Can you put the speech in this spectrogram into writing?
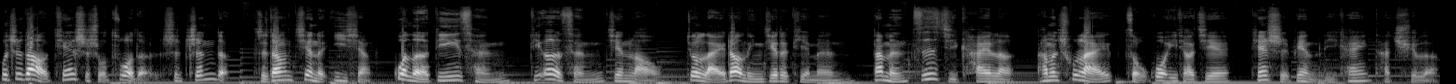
不知道天使所做的是真的，只当见了异象。过了第一层、第二层监牢，就来到临街的铁门，那门自己开了。他们出来走过一条街，天使便离开他去了。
